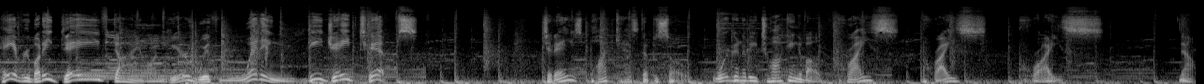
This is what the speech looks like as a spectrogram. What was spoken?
Hey everybody, Dave Dion here with Wedding DJ Tips. Today's podcast episode, we're going to be talking about price, price, price. Now,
